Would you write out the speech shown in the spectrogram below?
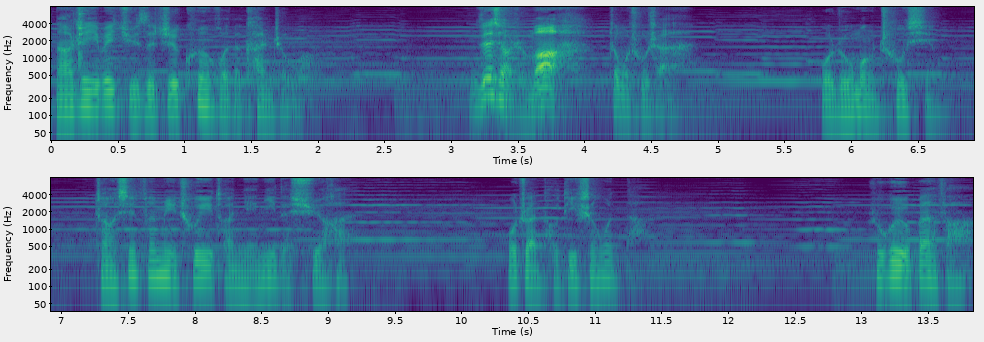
拿着一杯橘子汁，困惑的看着我。你在想什么？这么出神？我如梦初醒，掌心分泌出一团黏腻的虚汗。我转头低声问他：“如果有办法？”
